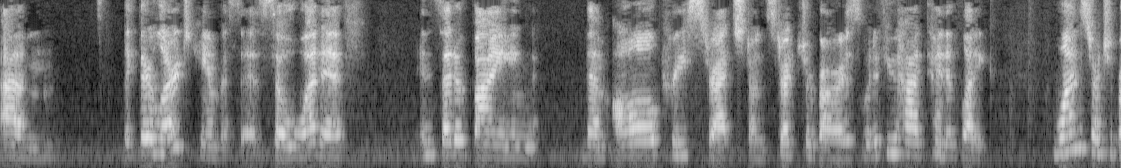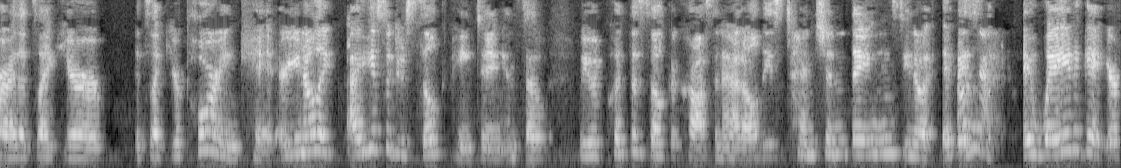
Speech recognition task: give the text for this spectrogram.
um, like they're large canvases. So what if instead of buying them all pre-stretched on stretcher bars, what if you had kind of like one stretcher bar that's like your it's like your pouring kit or you know like I used to do silk painting and so we would put the silk across and it had all these tension things. You know, it basically oh, a way to get your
